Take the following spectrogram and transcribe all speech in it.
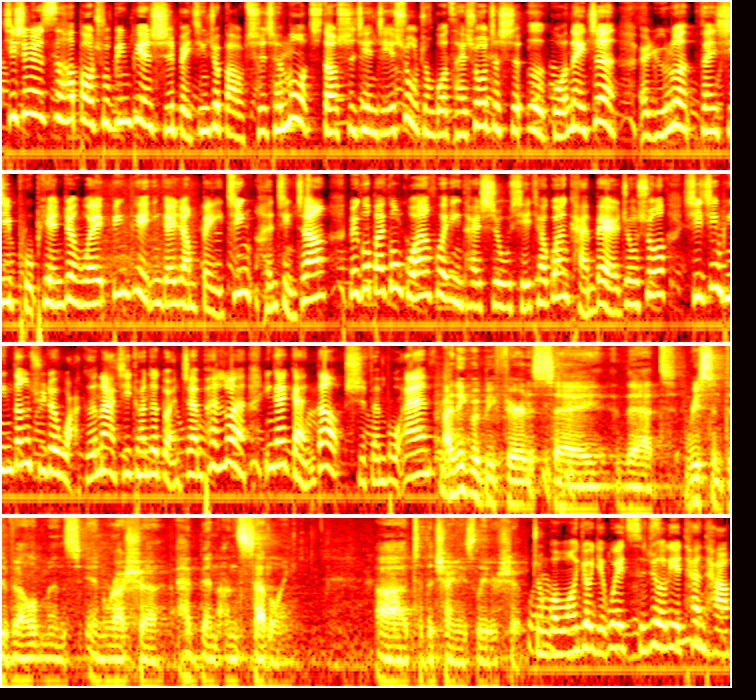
其实二十四号爆出兵变时，北京就保持沉默，直到事件结束，中国才说这是俄国内政。而舆论分析普遍认为，兵变应该让北京。很紧张。美国白宫国安会印太事务协调官坎贝尔就说，习近平当局对瓦格纳集团的短暂叛乱应该感到十分不安。I think it would be fair to say that recent developments in Russia have been unsettling. Uh, to the Chinese leadership，中国网友也为此热烈探讨。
